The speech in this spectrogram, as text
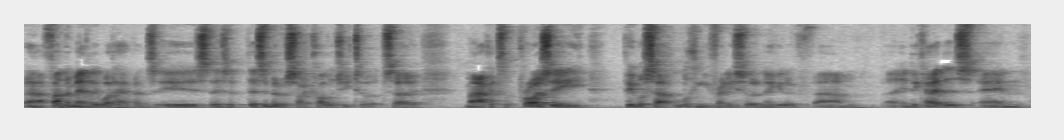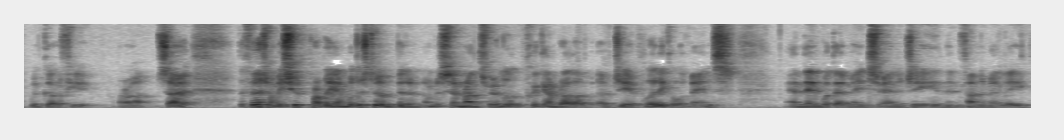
uh, fundamentally what happens is there's a there's a bit of a psychology to it. So markets look pricey, people start looking for any sort of negative um, uh, indicators, and we've got a few. All right. So the first one we should probably, and we'll just do a bit of. I'm just going to run through a little quick umbrella of, geopolitical events. And then what that means to energy, and then fundamentally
